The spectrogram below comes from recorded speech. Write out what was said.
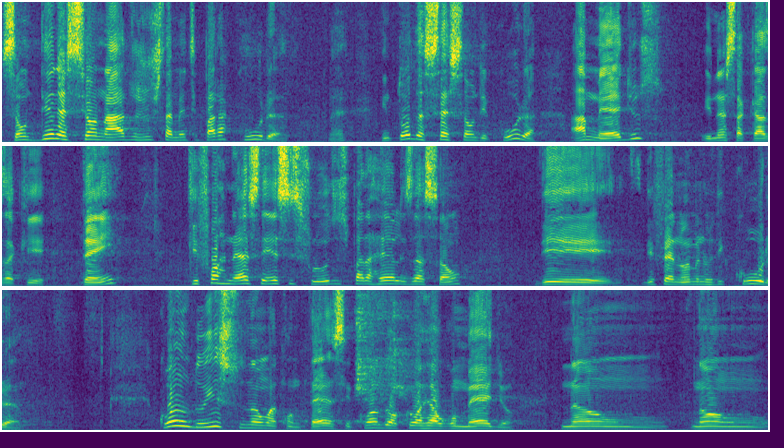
são direcionados justamente para a cura. Né? Em toda sessão de cura, há médios, e nessa casa aqui tem, que fornecem esses fluidos para a realização de, de fenômenos de cura. Quando isso não acontece, quando ocorre algum médium não, não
